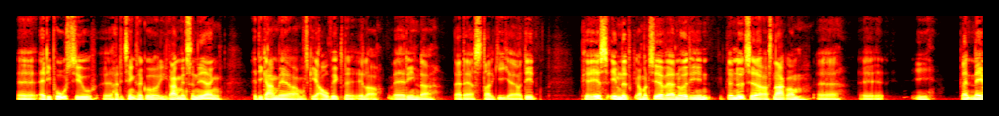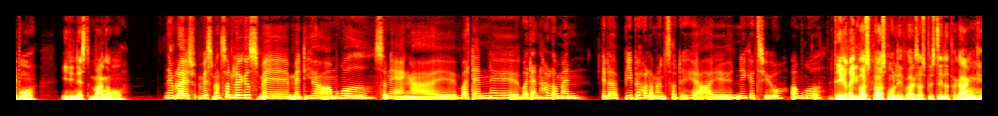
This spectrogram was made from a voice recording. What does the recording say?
Øh, er de positive? Øh, har de tænkt sig at gå i gang med en sanering? Er de i gang med at måske afvikle, eller hvad er det egentlig, der, der deres strategi er? Og det PRS-emnet kommer til at være noget, de bliver nødt til at snakke om øh, øh, i, blandt naboer i de næste mange år. Nikolaj, hvis man sådan lykkes med, med de her områdesaneringer, øh, hvordan, øh, hvordan holder man eller bibeholder man så det her øh, negative område? Det er et rigtig godt spørgsmål. Det er faktisk også bestillet et par gange.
